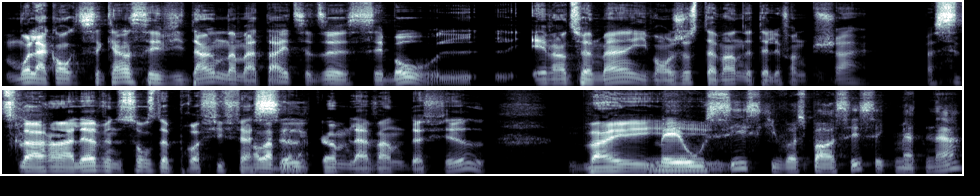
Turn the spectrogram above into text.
moi, la conséquence évidente dans ma tête, c'est de dire c'est beau, éventuellement, ils vont juste te vendre le téléphone plus cher. Parce que si tu leur enlèves une source de profit facile comme la vente de fil, ben. Mais aussi, ce qui va se passer, c'est que maintenant,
